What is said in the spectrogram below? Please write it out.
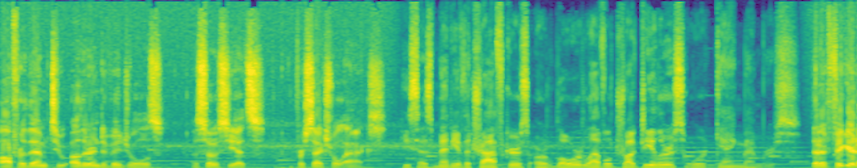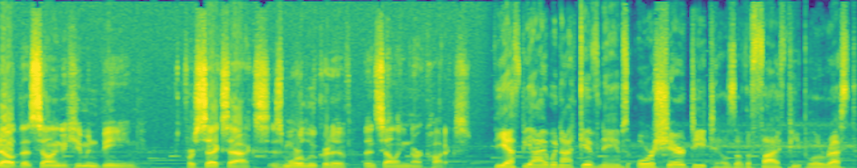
offer them to other individuals, associates, for sexual acts. He says many of the traffickers are lower level drug dealers or gang members. That have figured out that selling a human being for sex acts is more lucrative than selling narcotics. The FBI would not give names or share details of the five people arrested,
